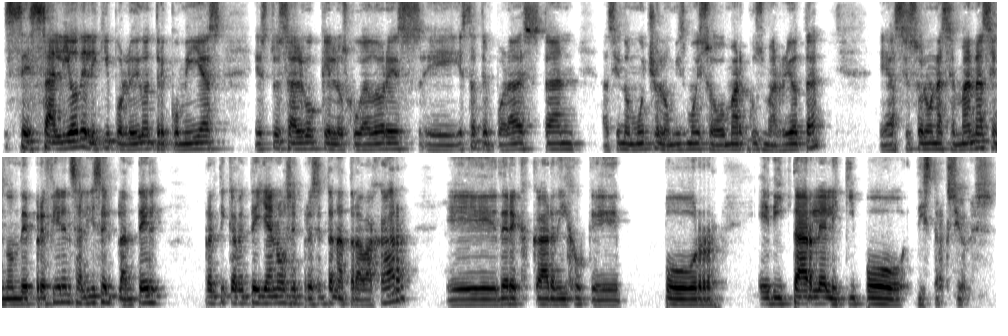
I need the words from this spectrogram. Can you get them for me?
se salió del equipo, lo digo entre comillas. Esto es algo que los jugadores eh, esta temporada están haciendo mucho. Lo mismo hizo Marcus Marriota eh, hace solo unas semanas, en donde prefieren salirse del plantel. Prácticamente ya no se presentan a trabajar. Eh, Derek Carr dijo que por evitarle al equipo distracciones.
